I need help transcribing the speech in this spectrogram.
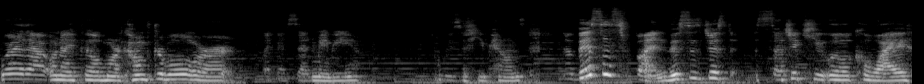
wear that when I feel more comfortable or like I said, maybe lose a few pounds. Now this is fun. This is just such a cute little kawaii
